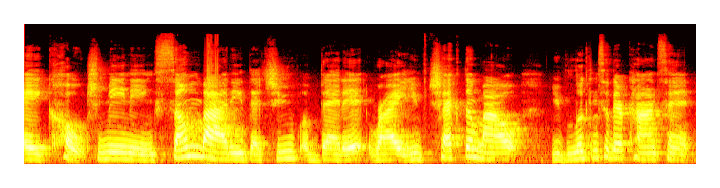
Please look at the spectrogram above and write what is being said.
a coach, meaning somebody that you've vetted, right? You've checked them out, you've looked into their content,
